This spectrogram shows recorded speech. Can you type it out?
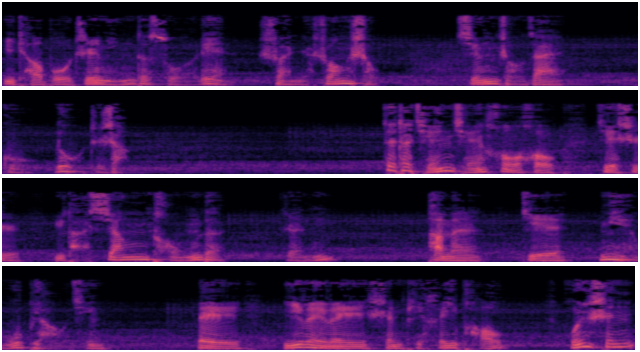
一条不知名的锁链拴着双手，行走在古路之上。在他前前后后皆是与他相同的人，他们皆面无表情，被一位位身披黑袍、浑身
